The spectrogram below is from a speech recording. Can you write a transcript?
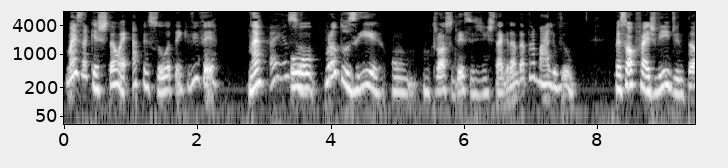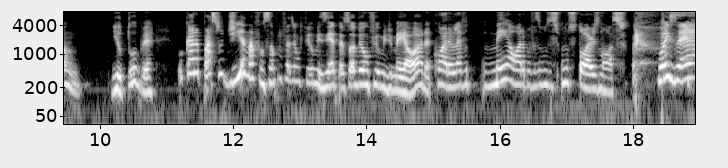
Mas a questão é, a pessoa tem que viver, né? É isso. O produzir um, um troço desses de Instagram dá trabalho, viu? O pessoal que faz vídeo, então, youtuber, o cara passa o dia na função para fazer um filmezinho. A pessoa vê um filme de meia hora. Cora, eu levo meia hora para fazer uns, stories nosso. Pois é,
